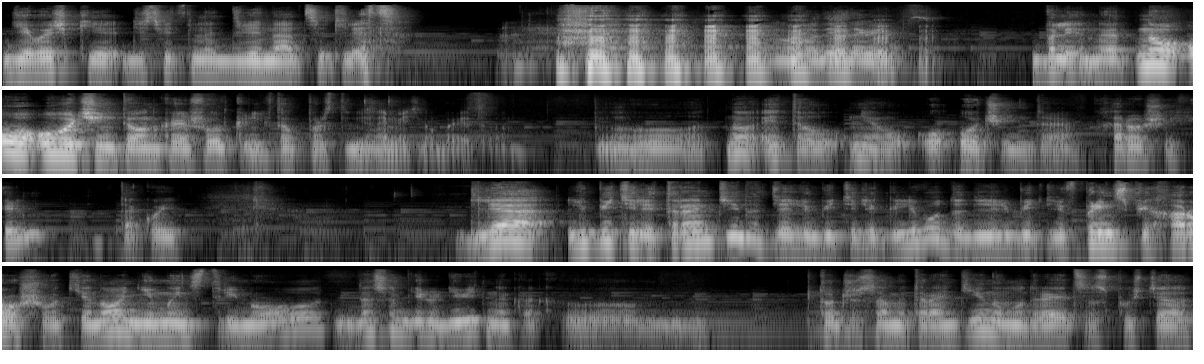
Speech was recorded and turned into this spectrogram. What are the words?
Девочке действительно 12 лет. Вот я такой, блин, ну, это, ну о- очень тонкая шутка, никто просто не заметил бы этого. Вот. Ну, это не, о- очень, да, хороший фильм. Такой для любителей Тарантино, для любителей Голливуда, для любителей, в принципе, хорошего кино, не мейнстримового. На самом деле удивительно, как э, тот же самый Тарантино умудряется спустя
